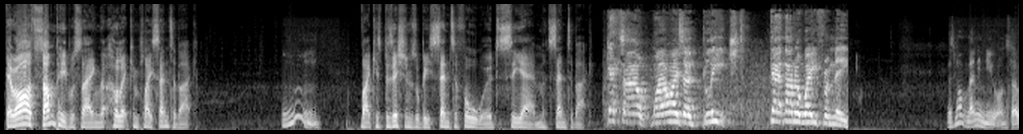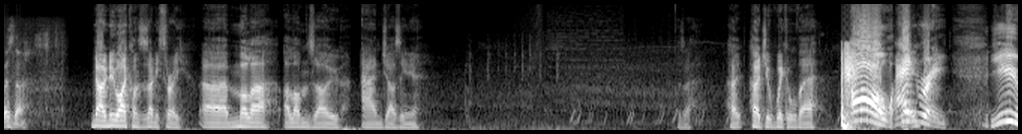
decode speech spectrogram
There are some people saying that Hullet can play centre back. Hmm. Like his positions will be centre forward, CM, centre back. Get out! My eyes are bleached! Get that away from me! There's not many new ones though, is there? No, new icons. There's only three: uh, Muller, Alonso, and Jairzinho. There's a heard, heard you wiggle there. Oh, Henry! You.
